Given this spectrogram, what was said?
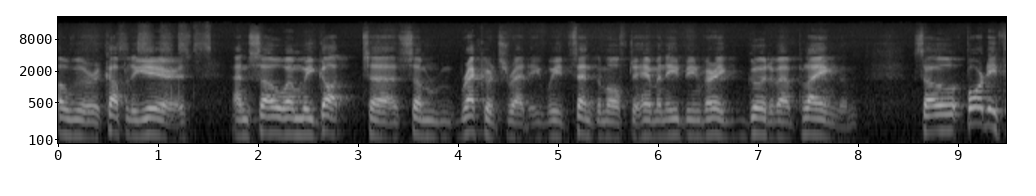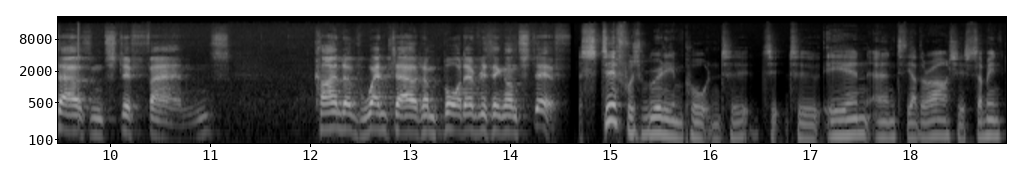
over a couple of years. And so when we got uh, some records ready, we'd sent them off to him, and he'd been very good about playing them. So 40,000 Stiff fans kind of went out and bought everything on Stiff. Stiff was really important to, to, to Ian and to the other artists. I mean,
